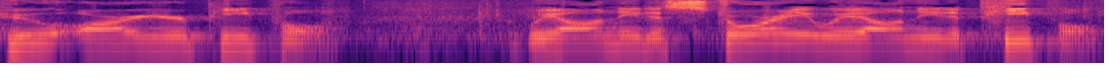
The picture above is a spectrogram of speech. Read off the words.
Who are your people? We all need a story, we all need a people.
